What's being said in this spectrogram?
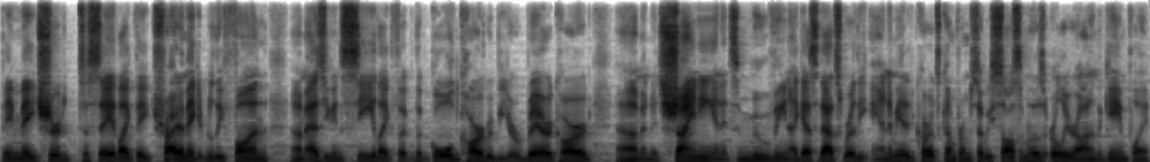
they made sure to say like they try to make it really fun um, as you can see like the, the gold card would be your rare card um, and it's shiny and it's moving I guess that's where the animated cards come from so we saw some of those earlier on in the gameplay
